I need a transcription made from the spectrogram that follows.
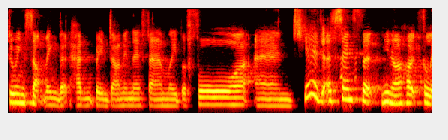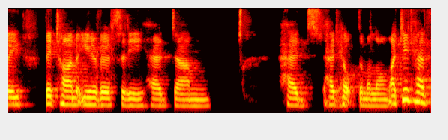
doing something that hadn't been done in their family before and yeah a sense that you know hopefully their time at university had um, had had helped them along i did have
